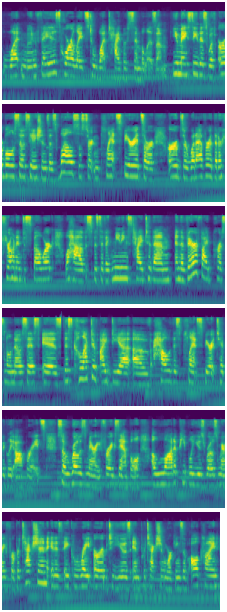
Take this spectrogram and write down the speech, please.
what moon phase correlates to what type of symbolism. You may see this with herbal associations as well, so certain plant spirits or herbs or whatever that are thrown into spell work will have specific meanings tied to them. And the verified personal gnosis is this collective idea of how this plant spirit typically operates. So rosemary, for example, a lot of people use rosemary for protection. It is a great herb to use in protection workings of all kind.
